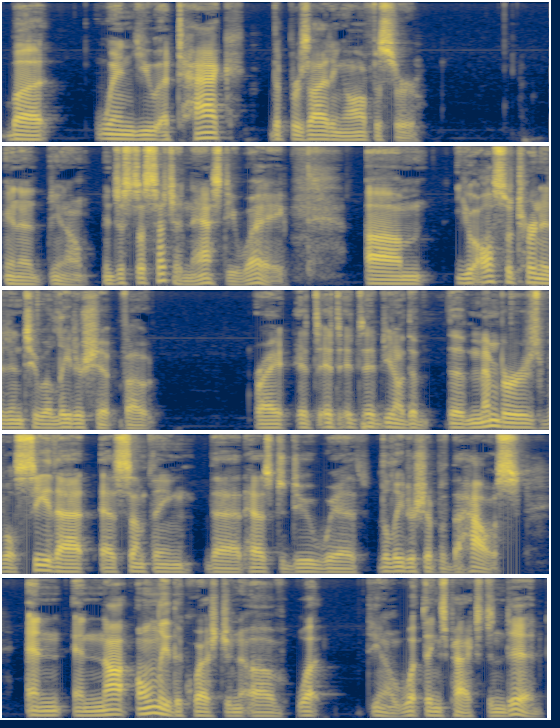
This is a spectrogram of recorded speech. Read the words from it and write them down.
but when you attack the presiding officer in a you know in just a, such a nasty way, um, you also turn it into a leadership vote right? It's it, it, it, you know the the members will see that as something that has to do with the leadership of the House, and and not only the question of what you know what things Paxton did.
